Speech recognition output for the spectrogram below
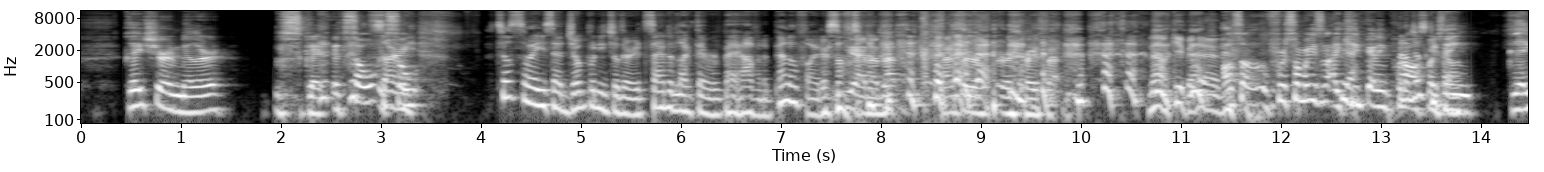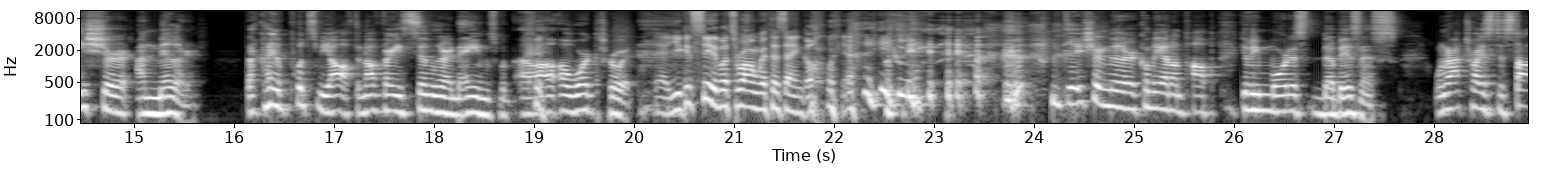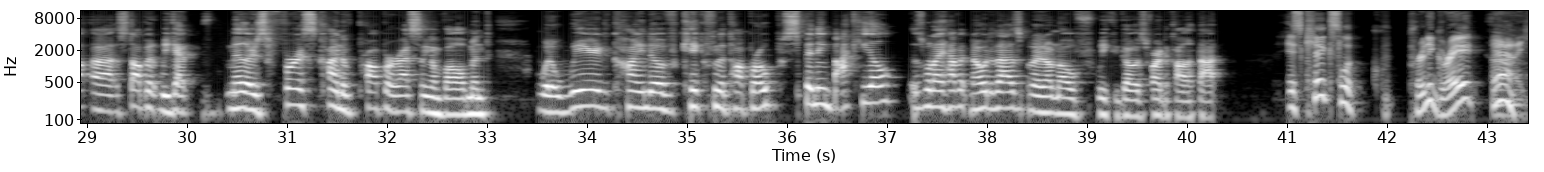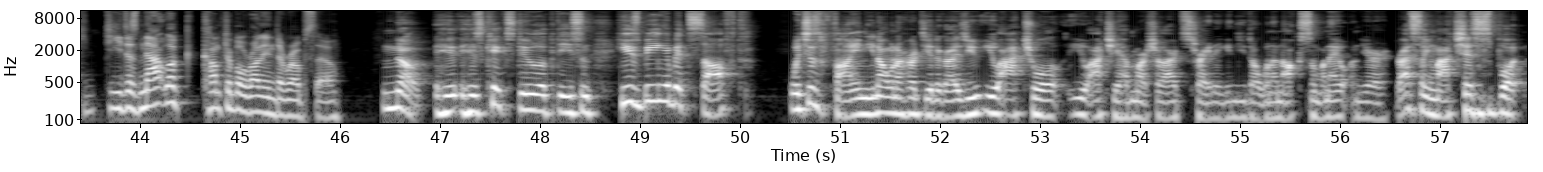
Glacier and Miller. It's great. It's so it's so Just the way you said jump on each other, it sounded like they were having a pillow fight or something. yeah. No, that that's a, a rephrase that. No, keep it in. Also, for some reason, I keep getting put No, off by keep saying Glacier and Miller. That kind of puts me off. They're not very similar names, but I'll, I'll work through it. Yeah, you can see what's wrong with this angle. yeah. Glacier and Miller coming out on top, giving Mortis the business. When Wrath tries to stop uh, stop it, we get Miller's first kind of proper wrestling involvement with a weird kind of kick from the top rope, spinning back heel is what I have it noted as, but I don't know if we could go as far to call it that. His kicks look pretty great. Yeah. Uh, he, he does not look comfortable running the ropes, though. No, his, his kicks do look decent. He's being a bit soft, which is fine. You don't want to hurt the other guys. You you actual you actually have martial arts training, and you don't want to knock someone out on your wrestling matches. But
